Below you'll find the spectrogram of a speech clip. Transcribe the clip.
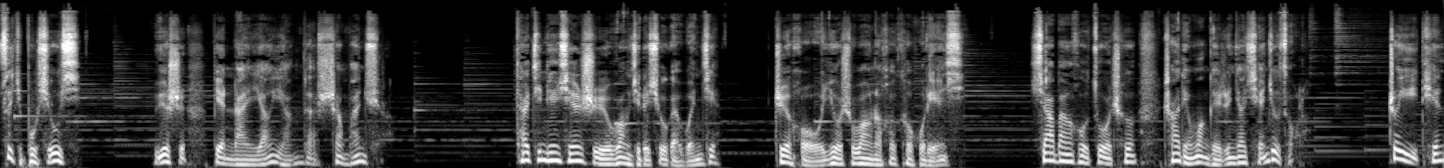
自己不休息，于是便懒洋洋的上班去了。他今天先是忘记了修改文件，之后又是忘了和客户联系，下班后坐车差点忘给人家钱就走了。这一天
